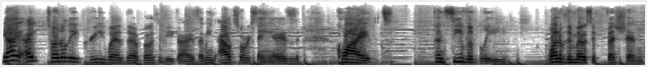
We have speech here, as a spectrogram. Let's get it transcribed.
Yeah, I, I totally agree with uh, both of you guys. I mean, outsourcing is quite conceivably one of the most efficient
